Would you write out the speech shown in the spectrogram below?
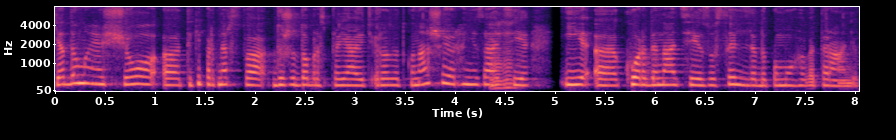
я думаю, що е, такі партнерства дуже добре сприяють і розвитку нашої організації, і е, координації зусиль для допомоги ветеранів.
